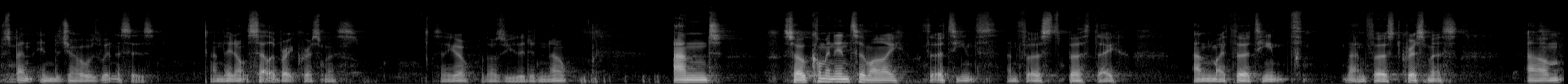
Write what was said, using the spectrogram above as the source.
spent in the Jehovah's Witnesses, and they don't celebrate Christmas. So there you go, for those of you that didn't know. And so coming into my 13th and first birthday and my 13th and first Christmas, um,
